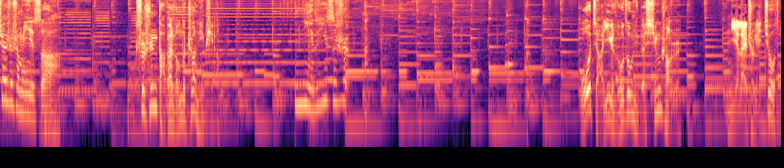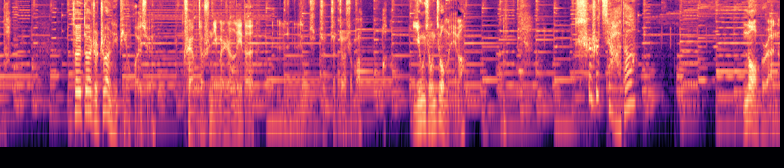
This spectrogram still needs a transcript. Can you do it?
这是什么意思啊？这是你打败龙的战利品啊！你的意思是？我假意掳走你的心上人，你来这里救走他，再带着战利品回去。这不就是你们人类的，这这这叫什么？英雄救美吗？这是假的？那不然呢？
